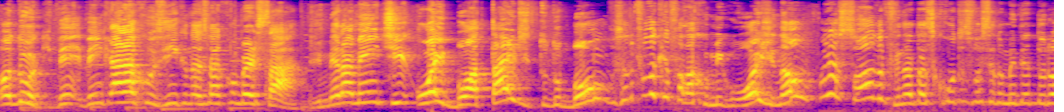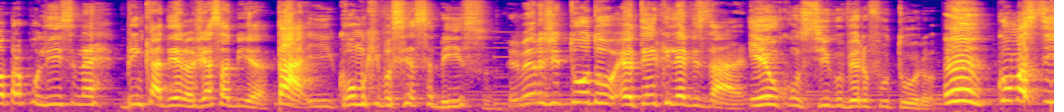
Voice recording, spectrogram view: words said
Ô, Duque, vem, vem cá na cozinha que nós vai conversar. Primeiramente, oi, boa tarde, tudo bom? Você não falou que ia falar comigo hoje, não? Olha só, no final das contas você não me dedurou para a polícia, né? Brincadeira, eu já sabia. Tá, e como que você ia saber isso? Primeiro de tudo, eu tenho que lhe avisar. Eu consigo ver o futuro. Hã? Como assim?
